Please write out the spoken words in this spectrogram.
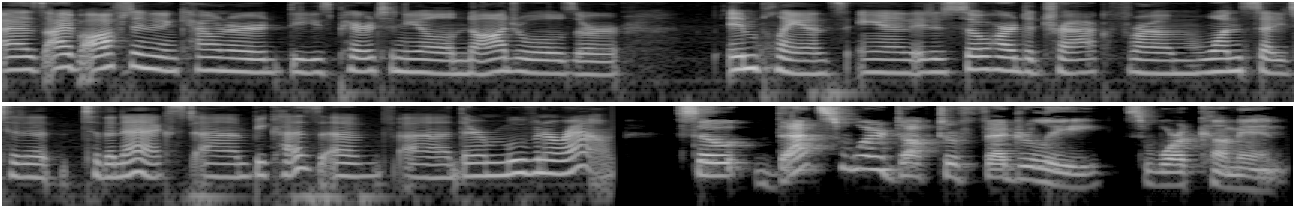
As I've often encountered these peritoneal nodules or implants, and it is so hard to track from one study to the to the next um, because of uh, they're moving around. So that's where Dr. Federle's work come in.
